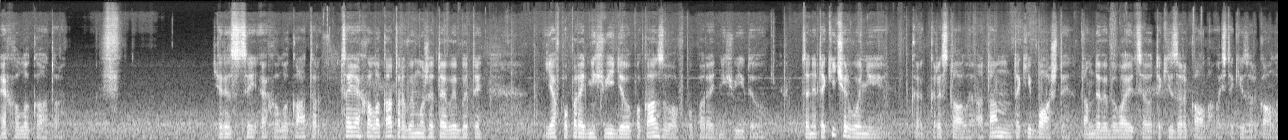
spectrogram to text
Ехолокатор. Через цей ехолокатор. Цей ехолокатор ви можете вибити. Я в попередніх відео показував, в попередніх відео. Це не такі червоні кристали, а там такі башти, там де вибиваються отакі зеркала, ось такі зеркала.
